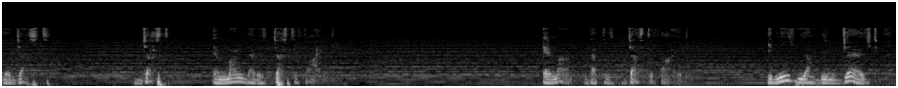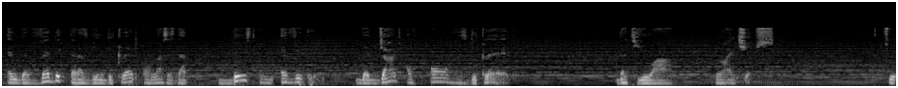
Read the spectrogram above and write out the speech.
the just. Just. A man that is justified. A man that is justified. It means we have been judged, and the verdict that has been declared on us is that based on everything, the judge of all has declared that you are righteous. So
